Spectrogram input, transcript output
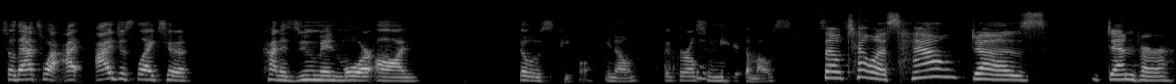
So that's why I, I just like to kind of zoom in more on those people, you know, the girls who need it the most. So tell us, how does Denver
